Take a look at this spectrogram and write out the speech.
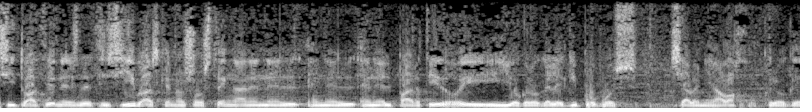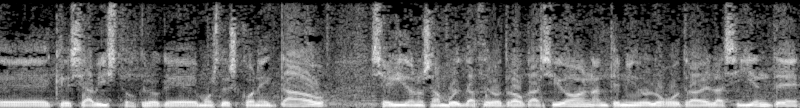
situaciones decisivas que nos sostengan en el, partido y yo creo que el equipo pues se ha venido abajo, creo que, se ha visto, creo que hemos desconectado, seguido nos han vuelto a hacer otra ocasión, han tenido luego otra vez la siguiente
